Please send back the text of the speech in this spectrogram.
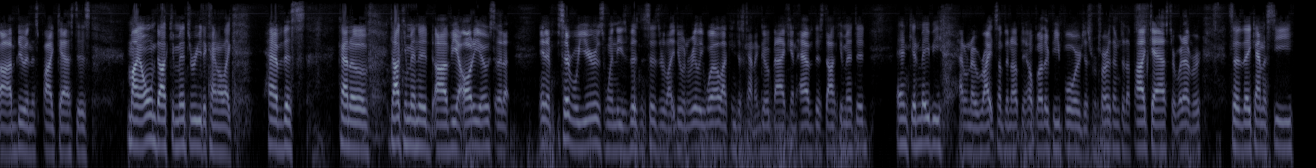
I'm doing this podcast is my own documentary to kind of like have this kind of documented uh, via audio so that. In a, several years when these businesses are like doing really well, I can just kind of go back and have this documented and can maybe, I don't know, write something up to help other people or just refer them to the podcast or whatever so they kind of see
